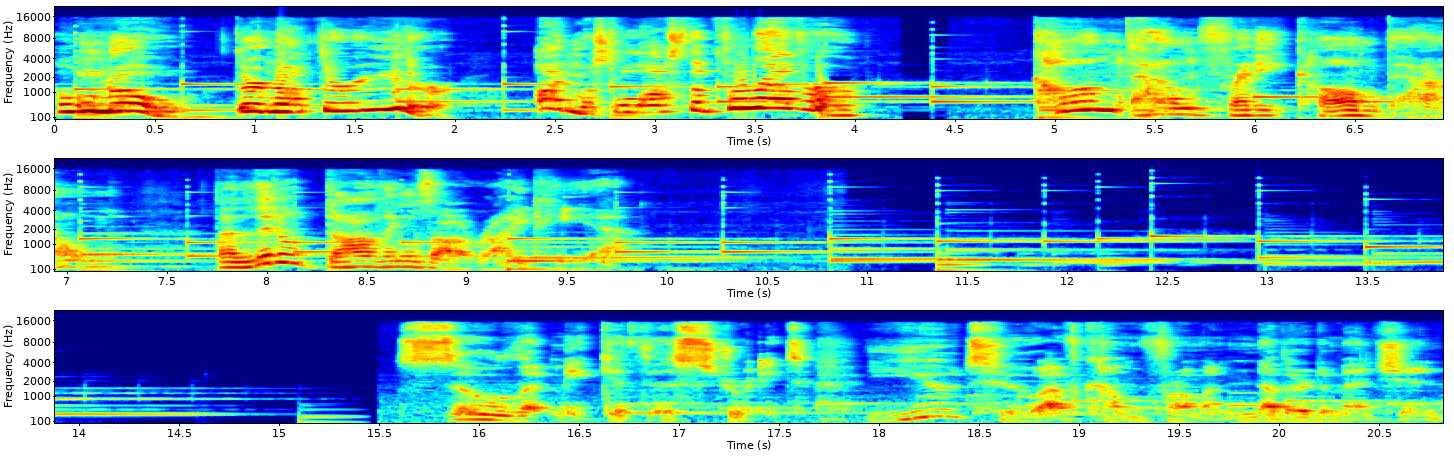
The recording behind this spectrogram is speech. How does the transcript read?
Oh no, they're not there either. I must have lost them forever. Calm down, Freddy, calm down. The little darlings are right here. So let me get this straight. You two have come from another dimension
